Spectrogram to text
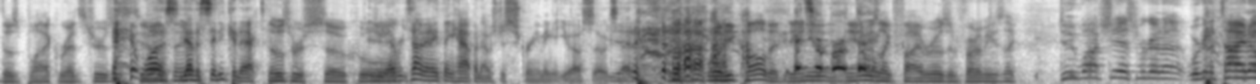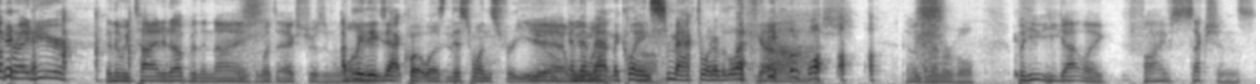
those black Reds jerseys. It too, was. Yeah, the City Connect. those were so cool. Dude, every time anything happened, I was just screaming at you. I was so excited. Yeah. well, he called it. Danny, Danny was like five rows in front of me. He's like, "Dude, watch this. We're gonna we're gonna tie it up right here." And then we tied it up in the ninth, went to extras, and I won believe the exact quote was, "This one's for you." Yeah, and then Matt went, McLain oh. smacked one over the left field wall. That was memorable. But he he got like five sections,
